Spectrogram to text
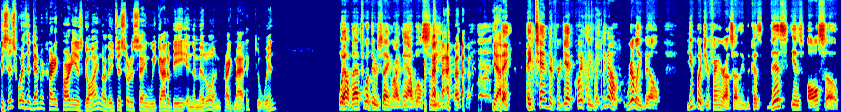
Is this where the Democratic Party is going? Are they just sort of saying we got to be in the middle and pragmatic to win? Well, that's what they're saying right now. We'll see. yeah. They, they tend to forget quickly. But, you know, really, Bill, you put your finger on something because this is also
